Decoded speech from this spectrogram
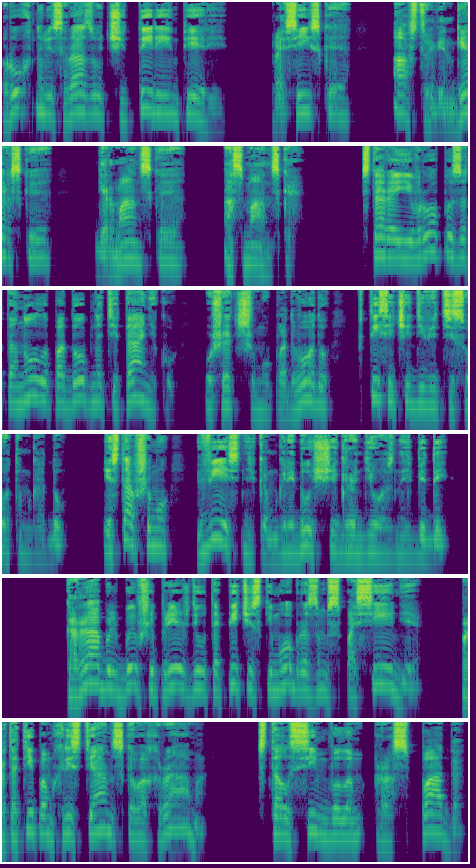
Рухнули сразу четыре империи — российская, австро-венгерская, германская, османская. Старая Европа затонула подобно «Титанику», ушедшему под воду в 1900 году и ставшему вестником грядущей грандиозной беды. Корабль, бывший прежде утопическим образом спасения, прототипом христианского храма, стал символом распада,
